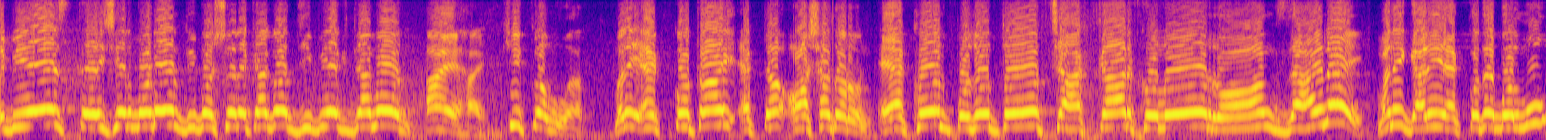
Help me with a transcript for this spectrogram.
এবিএস তেইশের মডেল দুই বছরের কাগজ জিপিএক্স যেমন। হায়, কি কম আর। মানে এক কথায় একটা অসাধারণ। এখন পর্যন্ত চাকার কোনো রং যায় নাই। মানে গাড়ি এক কথায় বলব,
